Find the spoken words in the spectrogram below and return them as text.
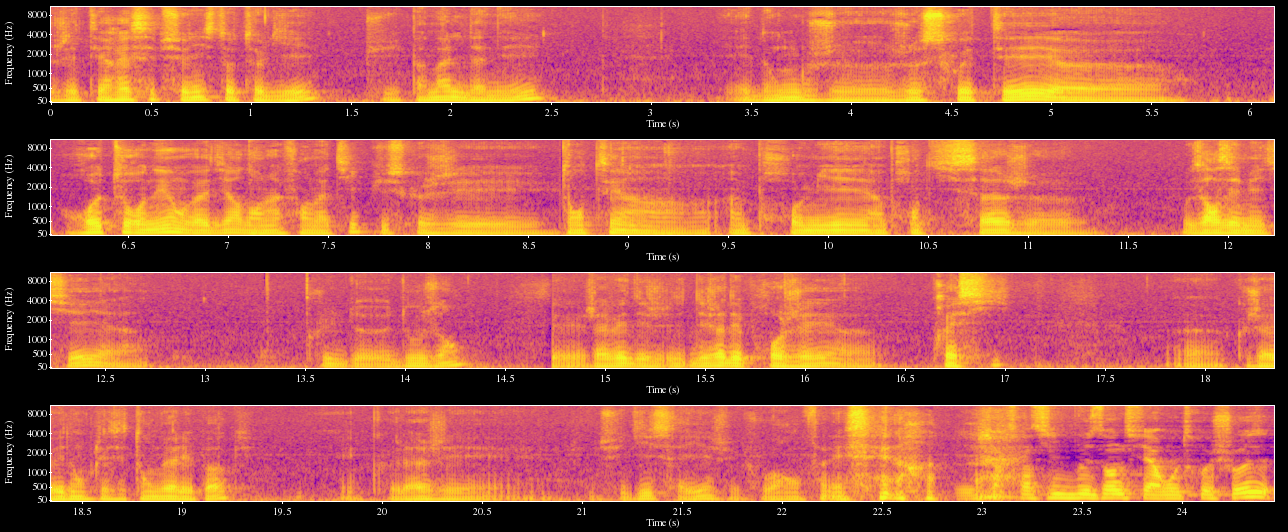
J'étais réceptionniste hôtelier depuis pas mal d'années et donc je, souhaitais euh, retourner, on va dire, dans l'informatique puisque j'ai tenté un, premier apprentissage euh, aux arts et métiers il y a plus de 12 ans. J'avais déjà des projets euh, précis que j'avais donc laissé tomber à l'époque et que là je me suis dit ça y est, je vais pouvoir enfin les faire. J'ai ressenti le besoin de faire autre chose.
